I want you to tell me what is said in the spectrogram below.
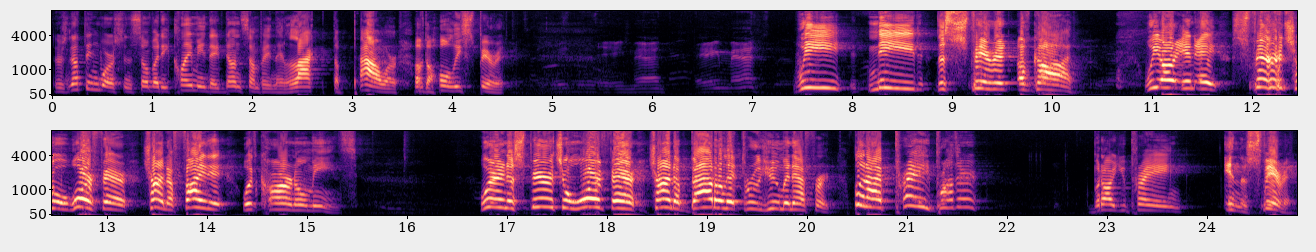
There's nothing worse than somebody claiming they've done something they lack the power of the Holy Spirit. We need the Spirit of God. We are in a spiritual warfare trying to fight it with carnal means. We're in a spiritual warfare trying to battle it through human effort. But I pray, brother. But are you praying in the Spirit?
